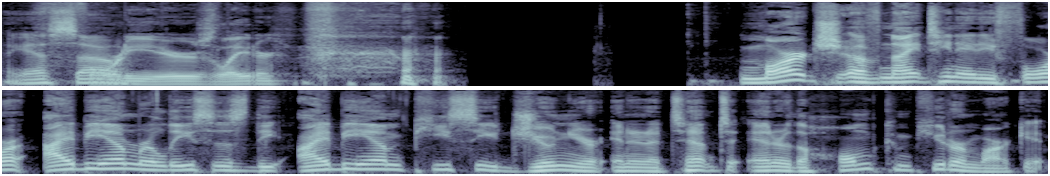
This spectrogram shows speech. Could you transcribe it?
I guess so. Forty years later. March of 1984, IBM releases the IBM PC Junior in an attempt to enter the home computer market.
